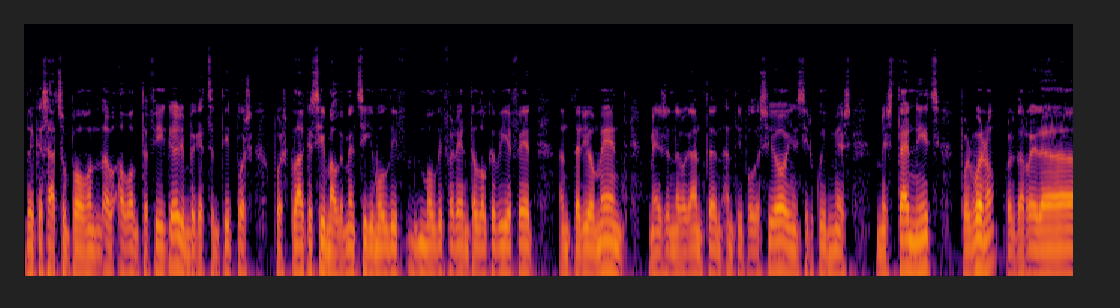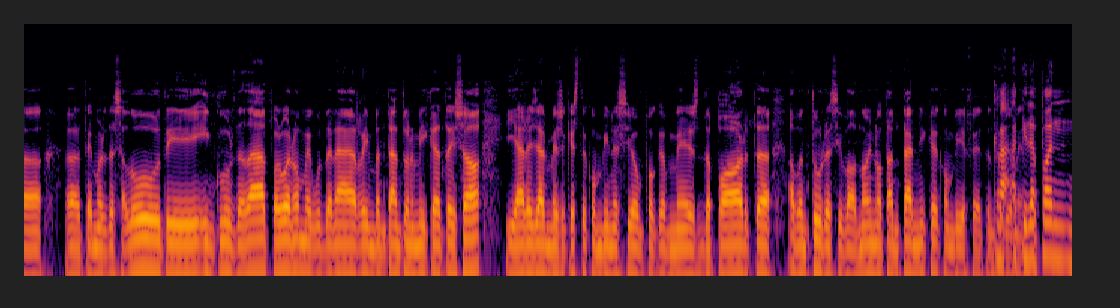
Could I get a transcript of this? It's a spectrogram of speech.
de que saps un poc on, a, on te fiques i en aquest sentit, pues, pues clar que sí, malament sigui molt, dif, molt diferent a lo que havia fet anteriorment, més navegant en, en tripulació i en circuits més, més tècnics, pues bueno, pues darrere eh, temes de salut i inclús d'edat, pues bueno, m'he hagut d'anar reinventant una miqueta això i ara ja és més aquesta combinació un poc més de port, eh, aventura, si vol, no? i no tan tècnica com havia fet Clar, anteriorment. aquí depèn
